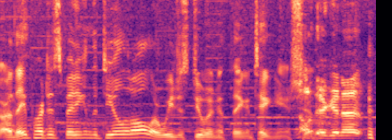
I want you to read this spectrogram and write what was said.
Are they participating in the deal at all, or are we just doing a thing and taking a shit? Oh, they're gonna.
